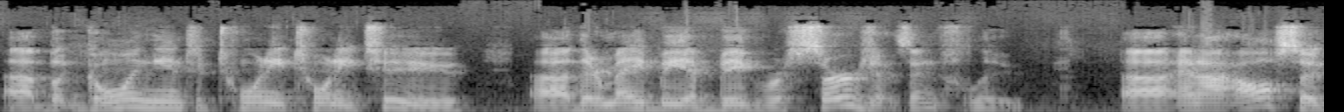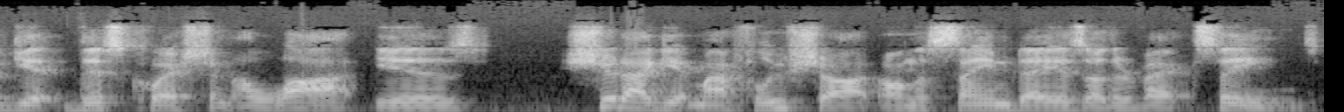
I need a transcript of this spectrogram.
Uh, but going into 2022, uh, there may be a big resurgence in flu. Uh, and I also get this question a lot is should I get my flu shot on the same day as other vaccines?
